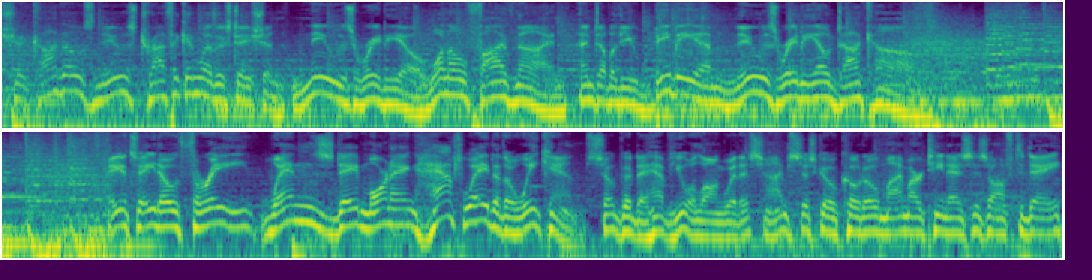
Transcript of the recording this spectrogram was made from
Chicago's news, traffic, and weather station, News Radio 1059 and WBBMNewsRadio.com. It's 8.03, Wednesday morning, halfway to the weekend. So good to have you along with us. I'm Cisco Cotto. Mai Martinez is off today.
